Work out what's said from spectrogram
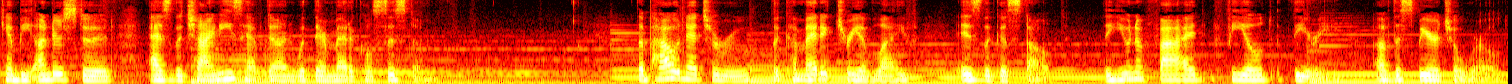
can be understood as the Chinese have done with their medical system. The Paut Neteru, the Kemetic tree of life, is the gestalt, the unified field theory of the spiritual world.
